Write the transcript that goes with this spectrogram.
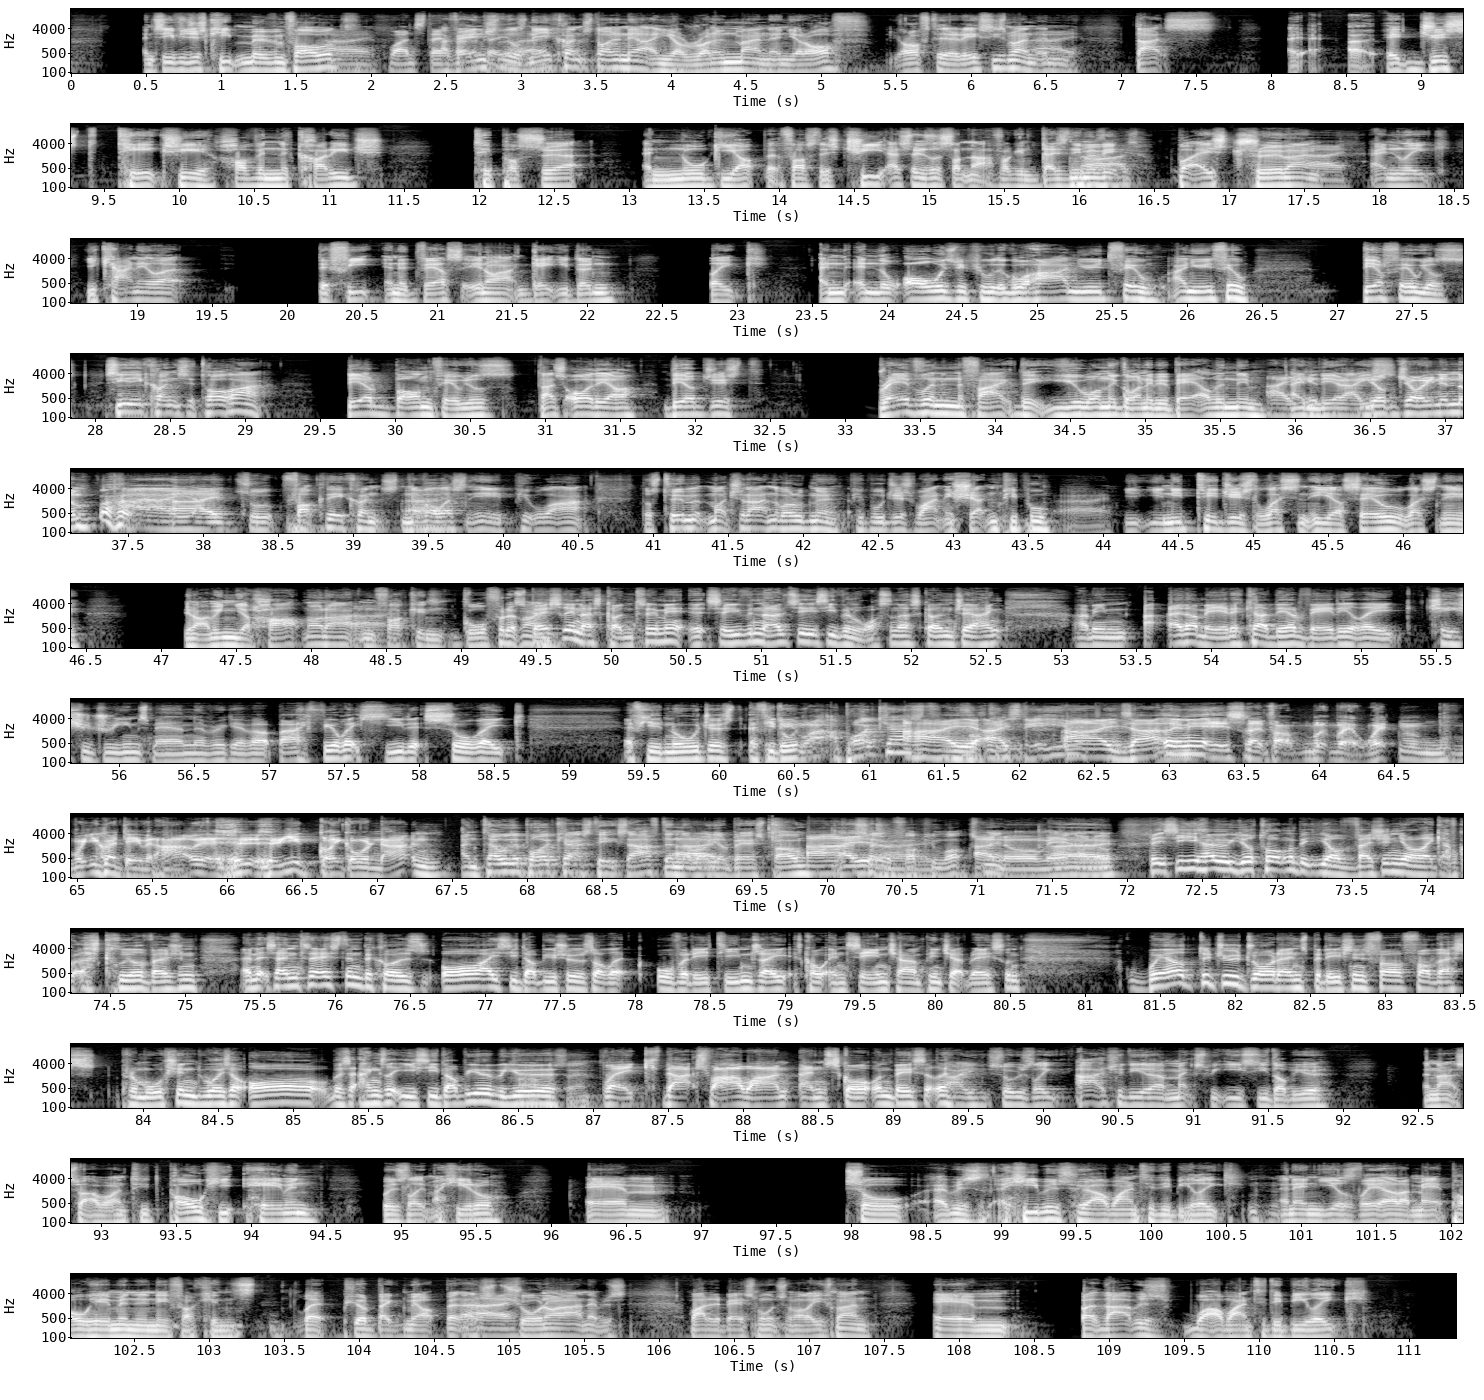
And see if you just keep moving forward, Aye, one step. eventually there's aye. no cunt standing there and you're running, man, and you're off. You're off to the races, man. And Aye. that's it, it just takes you having the courage to pursue it and no give up at first. It's cheat. It sounds like something like a fucking Disney No, movie, but it's true, man. Aye. And like you can't let defeat and adversity, you know, that get you down. Like, and and there'll always be people that go, ah, I knew you'd fail. I knew you'd fail. They're failures. See the cunts that talk that? They're born failures. That's all they are. They're just reveling in the fact that you only going to be better than them Aye, in you, their eyes. You're joining them. Aye, aye, aye. So fuck they cunts. Never listen to people like that. There's too much of that in the world now. People just want to shit in people. Aye. You, you need to just listen to yourself, listen to, you know what I mean, your heart and all that, and fucking go for it, man. Especially in this country, mate. It's even I'd say it's even worse in this country. I think I mean in America they're very like chase your dreams, man, never give up. But I feel like here it's so like if you know just if you don't. What a podcast? Aye, aye, aye, exactly, mate. It's like, what, what, what, what you got to do with that? Who, who you going to go on that? And Until the podcast takes off, then they're all your best pal. Aye. That's how it fucking works, mate. I know, mate. I know. But see how you're talking about your vision. You're like, I've got this clear vision, and it's interesting because all ICW shows are like over 18s, right? It's called Insane Championship Wrestling. Where did you draw the inspirations for for this promotion? Was it all? Was it things like ECW? Were you 100%. like, that's what I want in Scotland, basically? Aye, so it was like Attitude Era mixed with ECW, and that's what I wanted. Paul he- Heyman was like my hero. Um, so it was he was who I wanted to be like, and then years later I met Paul Heyman and he fucking let pure big me up at this show and all that, and it was one of the best moments of my life, man. Um, but that was what I wanted to be like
